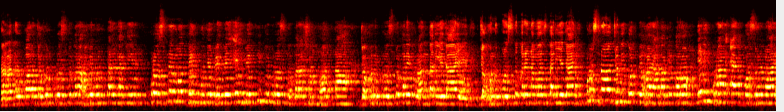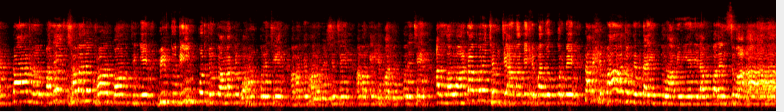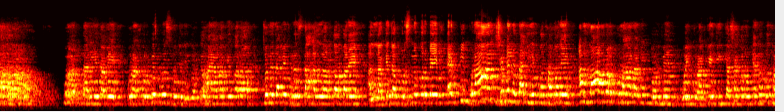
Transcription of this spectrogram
দাঁড়ানোর পর যখন প্রশ্ন করা হবে মন কালনাকির প্রশ্নের মধ্যে খুঁজে ফেলবে, এই ব্যক্তিকে প্রশ্ন করা সম্ভব না। যখন প্রশ্ন করে, কোরআন দাঁড়িয়ে যায়। যখন প্রশ্ন করে, নামাজ দাঁড়িয়ে যায়। প্রশ্ন যদি করতে হয়, আমাকে করো। এই কোরআন এক বছর নয়। তার বালেক সাবালে ঘর পর থেকে মৃত্যু দিন পর্যন্ত আমাকে বহন করেছে, আমাকে ভালোবেসেছে, আমাকে হেফাজত করেছে। আল্লাহ আদা করেছেন যে আমাকে হেফাজত করবে। তার হেফাজতের দায়িত্ব আমি নিয়ে নিলাম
